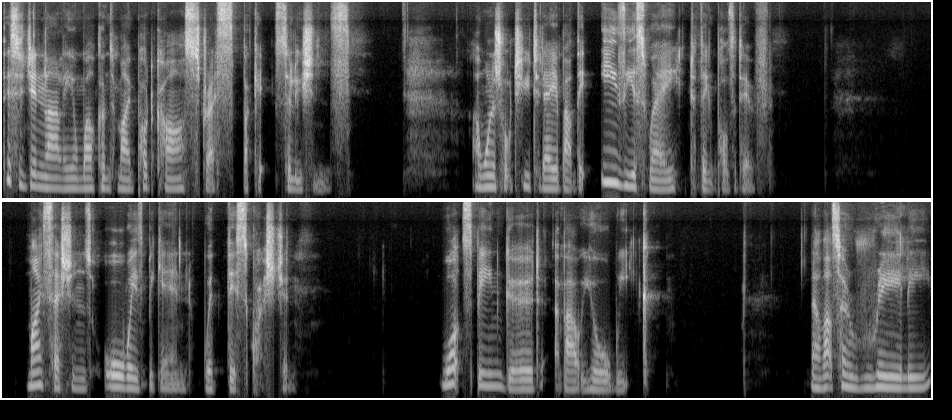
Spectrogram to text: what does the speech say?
this is Gin Lalli, and welcome to my podcast, Stress Bucket Solutions. I want to talk to you today about the easiest way to think positive. My sessions always begin with this question What's been good about your week? Now, that's a really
